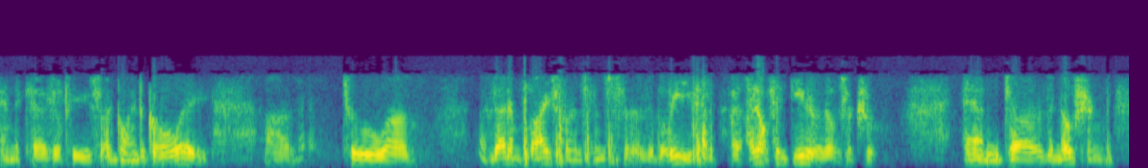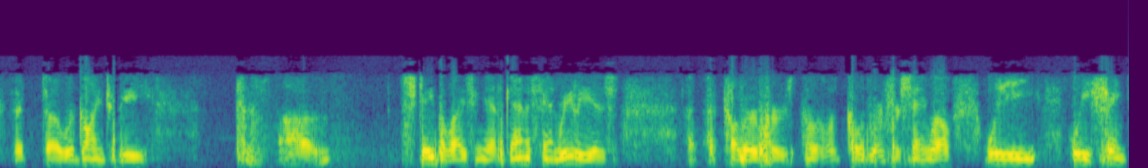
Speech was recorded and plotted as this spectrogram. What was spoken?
and the casualties are going to go away. Uh, to uh, that implies, for instance, uh, the belief. I, don't think either of those are true, and the notion that we're going to be stabilizing Afghanistan really is a, a color for oh, a code word for saying, well, we we think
